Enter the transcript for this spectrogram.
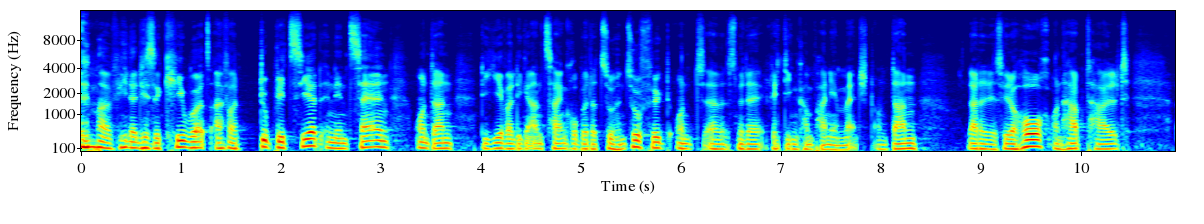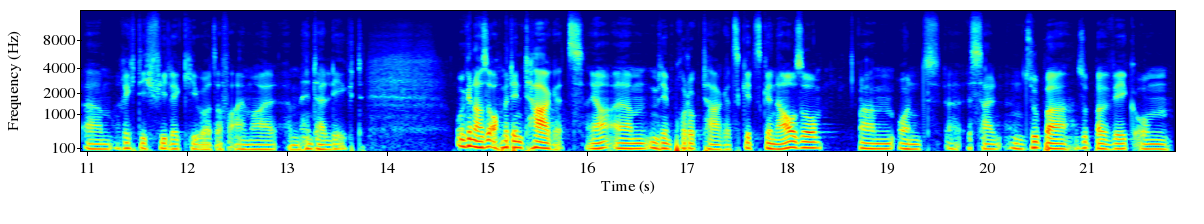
immer wieder diese Keywords einfach dupliziert in den Zellen und dann die jeweilige Anzeigengruppe dazu hinzufügt und äh, es mit der richtigen Kampagne matcht. Und dann ladet ihr es wieder hoch und habt halt ähm, richtig viele Keywords auf einmal ähm, hinterlegt. Und genauso auch mit den Targets, ja, ähm, mit den Produkt-Targets geht es genauso ähm, und äh, ist halt ein super, super Weg, um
